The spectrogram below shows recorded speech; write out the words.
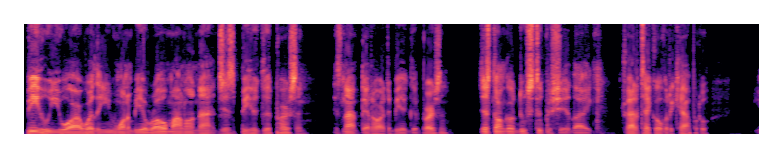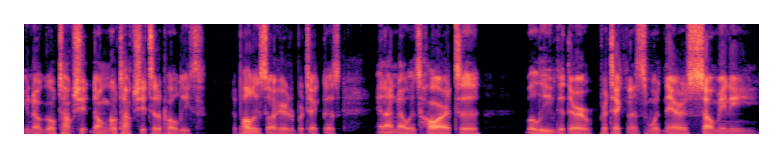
Be who you are, whether you want to be a role model or not. Just be a good person. It's not that hard to be a good person. Just don't go do stupid shit like try to take over the Capitol. You know, go talk shit. Don't go talk shit to the police. The police are here to protect us. And I know it's hard to believe that they're protecting us when there's so many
